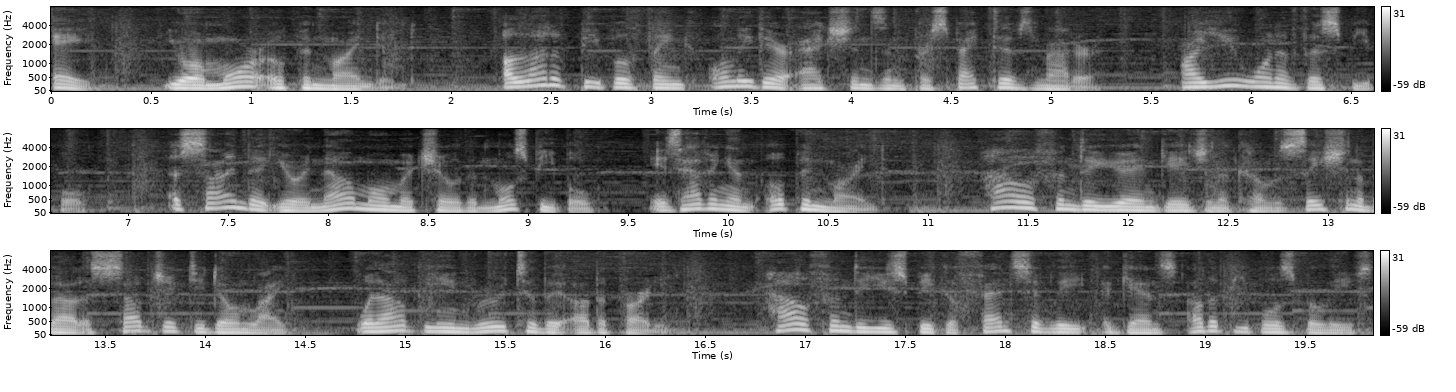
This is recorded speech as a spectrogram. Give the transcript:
8. You are more open-minded. A lot of people think only their actions and perspectives matter. Are you one of those people? A sign that you are now more mature than most people is having an open mind. How often do you engage in a conversation about a subject you don't like without being rude to the other party? How often do you speak offensively against other people's beliefs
